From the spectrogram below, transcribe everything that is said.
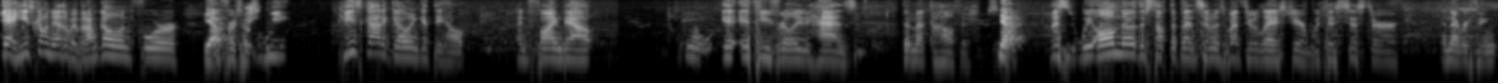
Yeah, he's going the other way, but I'm going for yeah. The first one. We he's got to go and get the help and find out if he really has the mental health issues. Yeah. Listen, we all know the stuff that Ben Simmons went through last year with his sister and everything.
